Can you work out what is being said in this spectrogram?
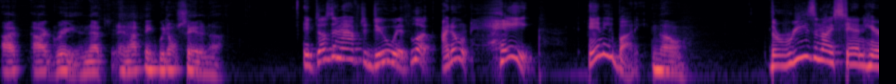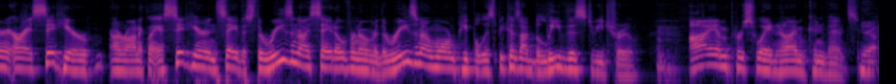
I, I agree, and that's and I think we don't say it enough. It doesn't have to do with, look, I don't hate anybody. No. The reason I stand here, or I sit here, ironically, I sit here and say this, the reason I say it over and over, the reason I warn people is because I believe this to be true. I am persuaded, I'm convinced. Yeah.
